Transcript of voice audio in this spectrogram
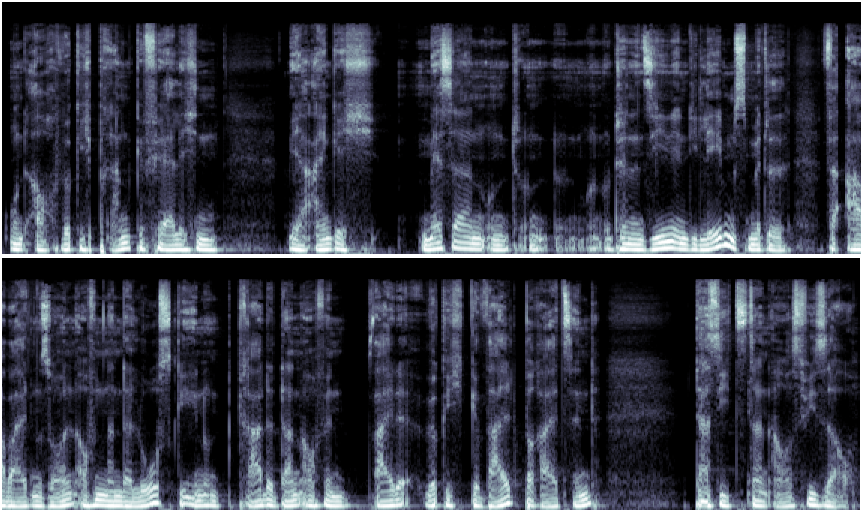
und auch wirklich brandgefährlichen, ja eigentlich Messern und, und, und Utensilien, die Lebensmittel verarbeiten sollen, aufeinander losgehen und gerade dann auch, wenn beide wirklich gewaltbereit sind, da sieht's dann aus wie Sau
